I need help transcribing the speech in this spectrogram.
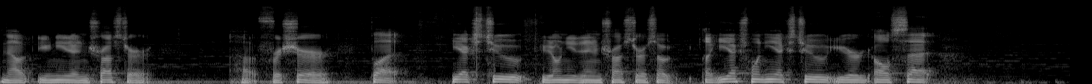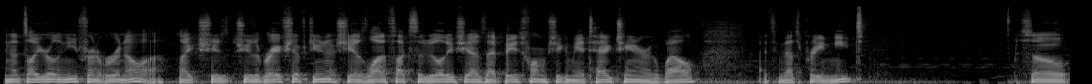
Now, you need an Entruster uh, for sure, but EX2, you don't need an Entruster. So, like EX1, EX2, you're all set. And that's all you really need for Rinoa. Like, she's she's a Brave Shift unit. She has a lot of flexibility. She has that base form. She can be a tag chainer as well. I think that's pretty neat. So,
